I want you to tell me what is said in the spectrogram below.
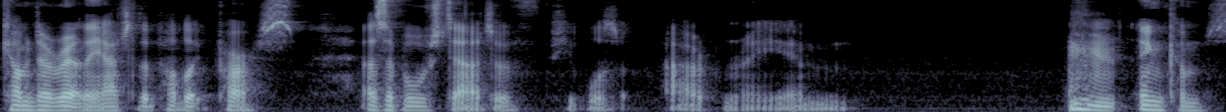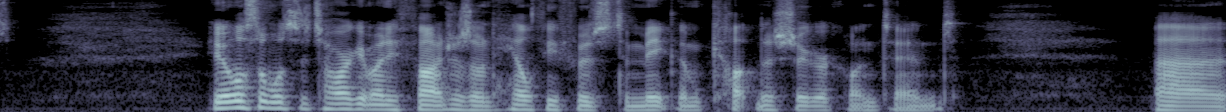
come directly out of the public purse as opposed to out of people's ordinary um, incomes. He also wants to target manufacturers on healthy foods to make them cut the sugar content, uh,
